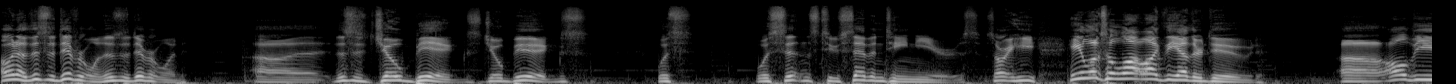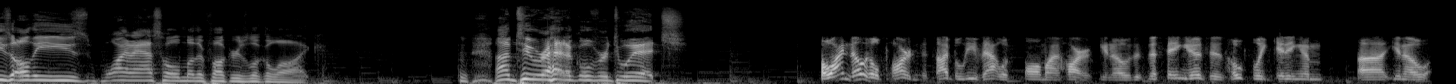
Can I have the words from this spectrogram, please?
Oh no, this is a different one. This is a different one. Uh, this is Joe Biggs. Joe Biggs was was sentenced to 17 years. Sorry, he he looks a lot like the other dude. Uh, all these all these white asshole motherfuckers look alike. I'm too radical for Twitch. Oh, I know he'll pardon us. I believe that with all my heart. You know, the, the thing is, is hopefully getting him, uh, you know,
